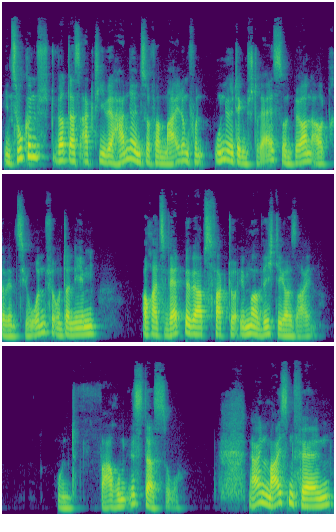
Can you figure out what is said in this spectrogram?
In Zukunft wird das aktive Handeln zur Vermeidung von unnötigem Stress und Burnout-Prävention für Unternehmen auch als Wettbewerbsfaktor immer wichtiger sein. Und warum ist das so? Na, in den meisten Fällen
